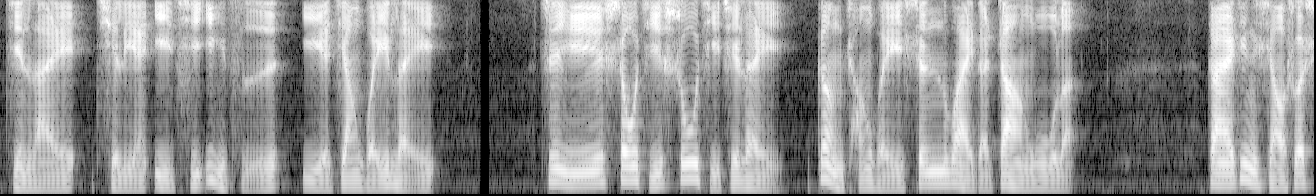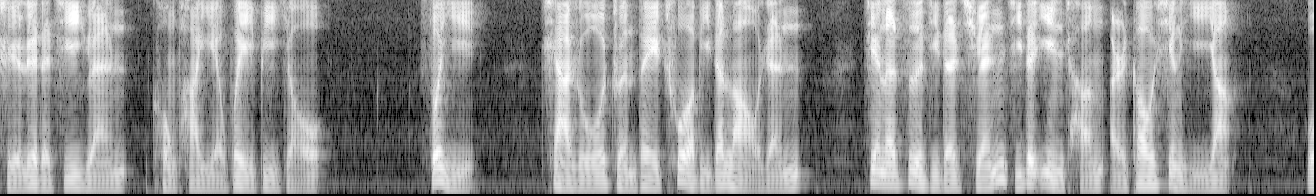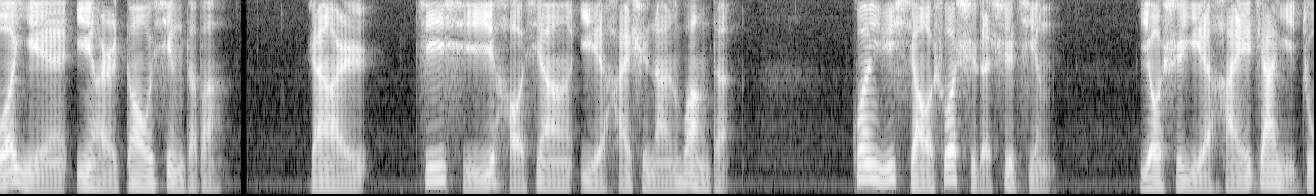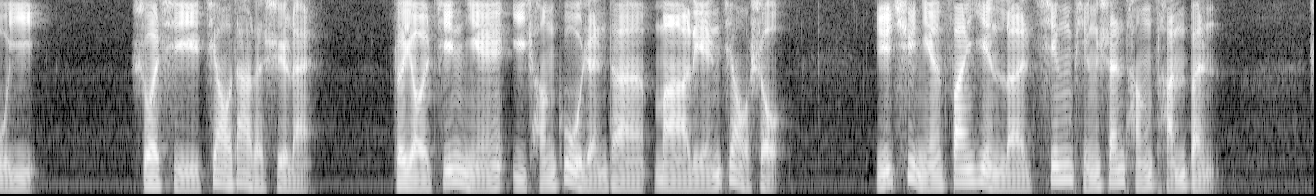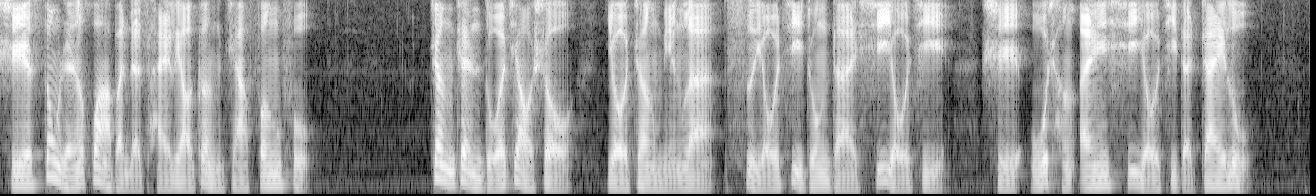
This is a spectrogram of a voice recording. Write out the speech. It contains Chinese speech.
近来却连一妻一子也将为累。至于收集书籍之类，更成为身外的账务了。改定小说史略的机缘，恐怕也未必有。所以，恰如准备辍笔的老人见了自己的全集的印成而高兴一样，我也因而高兴的吧。然而，积习好像也还是难忘的。关于小说史的事情，有时也还加以注意。说起较大的事来，则有今年已成故人的马连教授，于去年翻印了《清平山堂残本》，使宋人话本的材料更加丰富。郑振铎教授又证明了《四游记》中的《西游记》是吴承恩《西游记》的摘录，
